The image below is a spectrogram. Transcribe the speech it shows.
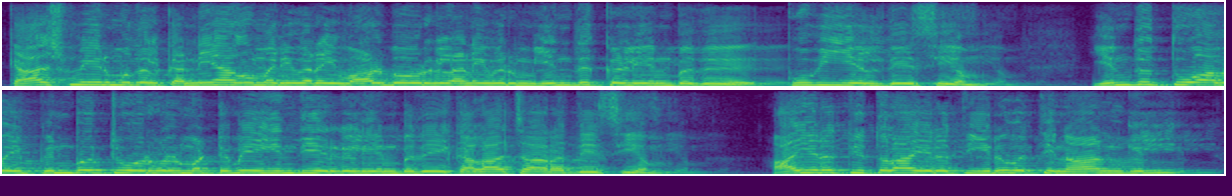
காஷ்மீர் முதல் கன்னியாகுமரி வரை வாழ்பவர்கள் அனைவரும் இந்துக்கள் என்பது புவியியல் தேசியம். இந்துத்துவாவை பின்பற்றுவோர்கள் மட்டுமே இந்தியர்கள் என்பதே கலாச்சார தேசியம். ஆயிரத்தி தொள்ளாயிரத்தி இருபத்தி நான்கில்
